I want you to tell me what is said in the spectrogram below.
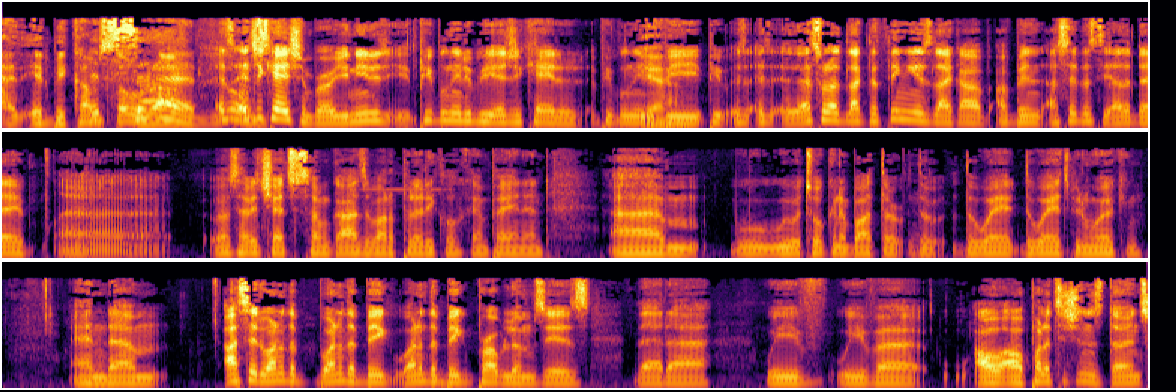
it becomes It's so sad. rough. It's education, bro. You need to, people need to be educated. People need Yeah. to be people. it's- it's- That's what I, like. The thing is, like I've, I've been. I said this the other day. Uh, I was having chats with some guys about a political campaign, and um, we, we were talking about the, the the way the way it's been working, and um, I said one of the one of the big one of the big problems is that uh, we've we've uh, our, our politicians don't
